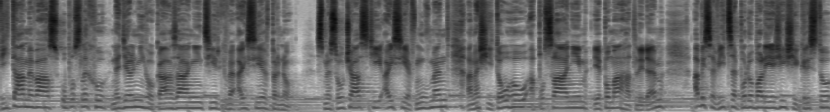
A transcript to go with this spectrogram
Vítáme vás u poslechu nedělního kázání církve ICF Brno. Jsme součástí ICF Movement a naší touhou a posláním je pomáhat lidem, aby se více podobali Ježíši Kristu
